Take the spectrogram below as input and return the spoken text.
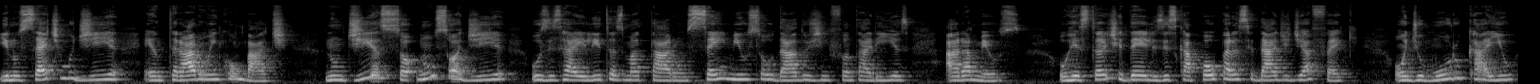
e no sétimo dia entraram em combate. Num, dia só, num só dia, os israelitas mataram cem mil soldados de infantarias arameus. O restante deles escapou para a cidade de Afec, onde o muro caiu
